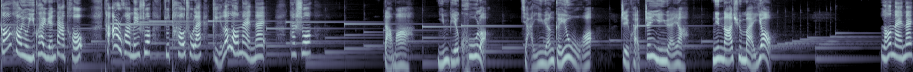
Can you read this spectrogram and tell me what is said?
刚好有一块袁大头，他二话没说就掏出来给了老奶奶。他说：“大妈，您别哭了，假银元给我，这块真银元呀，您拿去买药。”老奶奶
